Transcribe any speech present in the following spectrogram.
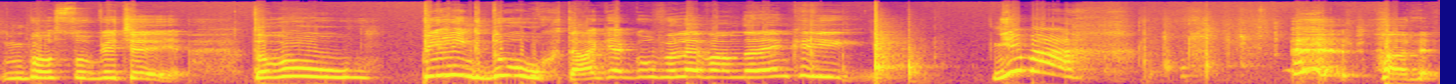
Po prostu, wiecie, to był peeling duch, tak? Ja go wylewam na rękę i nie ma! Sorry.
